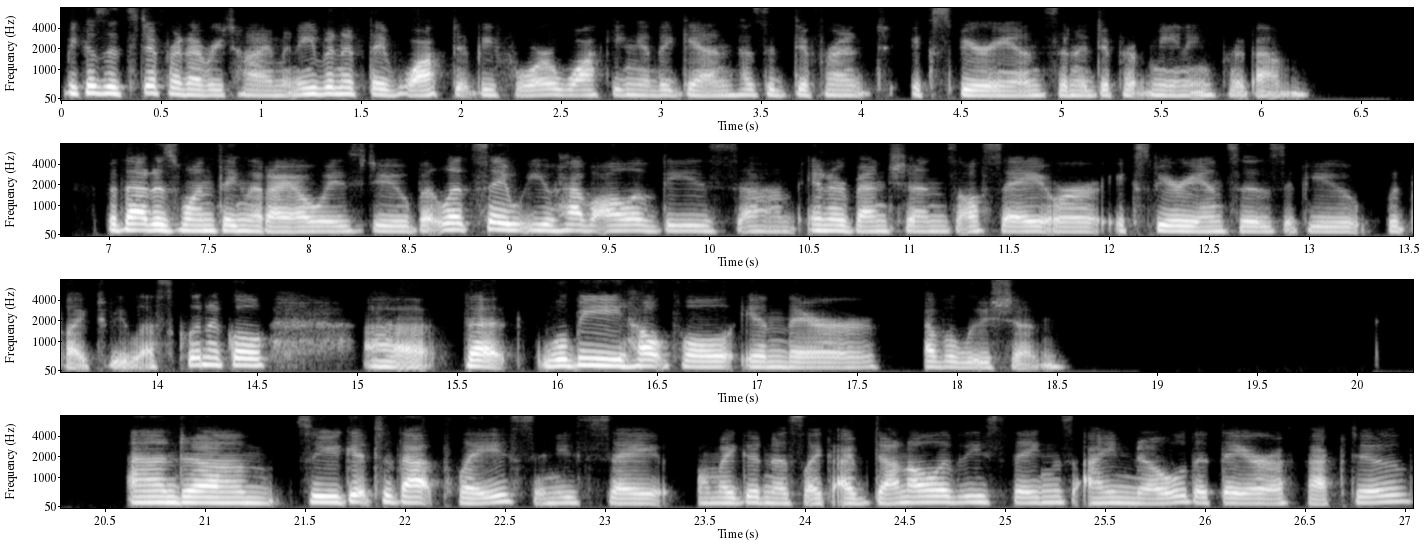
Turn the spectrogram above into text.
because it's different every time, and even if they've walked it before, walking it again has a different experience and a different meaning for them but that is one thing that I always do. But let's say you have all of these um, interventions, I'll say, or experiences, if you would like to be less clinical, uh, that will be helpful in their evolution. And um, so you get to that place and you say, oh my goodness, like I've done all of these things. I know that they are effective.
